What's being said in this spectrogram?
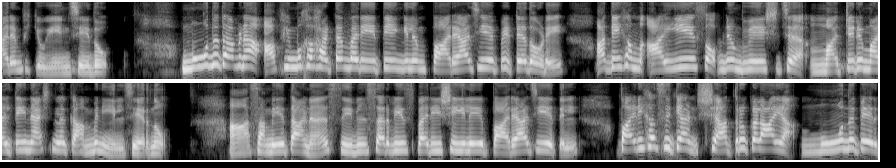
ആരംഭിക്കുകയും ചെയ്തു. മൂന്ന് തവണ അഭിമുഖ ഘട്ടം വരെ എത്തിയെങ്കിലും പരാജയപ്പെട്ടതോടെ അദ്ദേഹം ഐ എ എസ് സ്വപ്നം ഉപേക്ഷിച്ച് മറ്റൊരു മൾട്ടിനാഷണൽ കമ്പനിയിൽ ചേർന്നു. ആ സമയത്താണ് സിവിൽ സർവീസ് പരീക്ഷയിലെ പരാജയത്തിൽ പരിഹസിക്കാൻ ശത്രുക്കളായ മൂന്ന് പേർ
